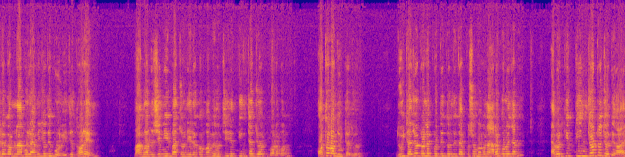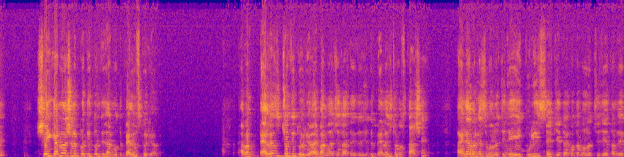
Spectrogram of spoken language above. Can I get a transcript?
এরকম না বলে আমি যদি বলি যে, ধরেন বাংলাদেশে নির্বাচন এরকম ভাবে হচ্ছে যে, তিনটা জোট, বড় বড়, অথবা দুইটা জোট। দুইটা জোট হলে প্রতিদ্বন্দ্বিতার সম্ভাবনা আরও কমে যাবে। এমনকি তিন জোটও যদি হয় সেই কেন আসলে প্রতিদ্বন্দ্বিতার মধ্যে ব্যালেন্স তৈরি হবে? এবং ব্যালেন্স যদি তৈরি হয়, বাংলাদেশের রাজনীতিতে যদি ব্যালেন্সড অবস্থা আসে, তাহলে আমার কাছে মনে হচ্ছে যে এই পুলিশের যেটা কথা বলা হচ্ছে যে তাদের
